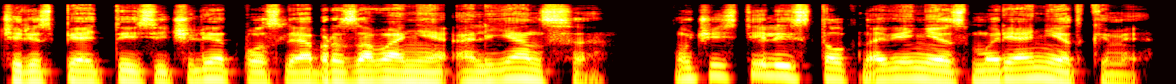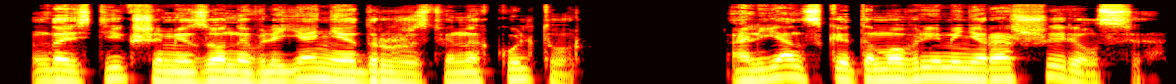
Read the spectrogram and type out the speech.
Через пять тысяч лет после образования Альянса участились столкновения с марионетками, достигшими зоны влияния дружественных культур. Альянс к этому времени расширился,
